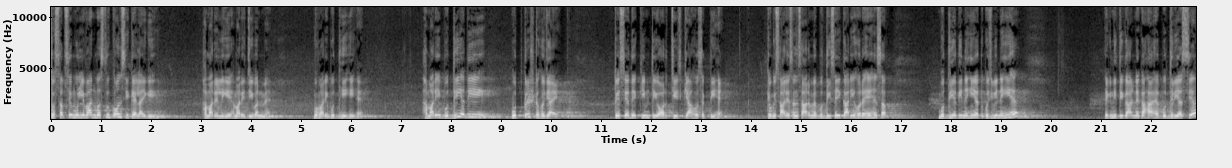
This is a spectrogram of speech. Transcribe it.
तो सबसे मूल्यवान वस्तु कौन सी कहलाएगी? हमारे लिए, हमारे जीवन में वो हमारी बुद्धि ही है। हमारी बुद्धि यदि उत्कृष्ट हो जाए तो इससे अधिक कीमती और चीज़ क्या हो सकती है? क्योंकि सारे संसार में बुद्धि से ही कार्य हो रहे हैं सब। बुद्धि यदि नहीं है तो कुछ भी नहीं है। एक नीतिकार ने कहा है, बुद्धिर्यस्य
